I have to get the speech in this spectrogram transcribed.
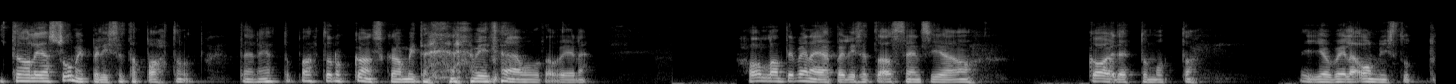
Italia Suomi-pelissä tapahtunut? Täällä ei ole tapahtunut kanskaan mitään, mitään muuta vielä. Hollanti-Venäjä-pelissä taas sen sijaan on koitettu, mutta ei ole vielä onnistuttu.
